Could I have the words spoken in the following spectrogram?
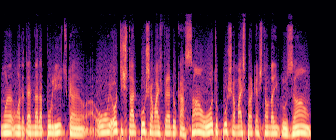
uma, uma, determinada política, outro estado puxa mais para a educação, outro puxa mais para a questão da inclusão,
